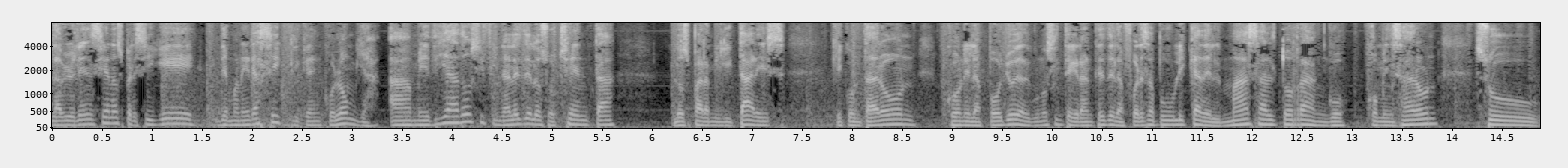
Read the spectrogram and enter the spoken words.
La violencia nos persigue de manera cíclica en Colombia. A mediados y finales de los 80, los paramilitares que contaron con el apoyo de algunos integrantes de la fuerza pública del más alto rango, comenzaron su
